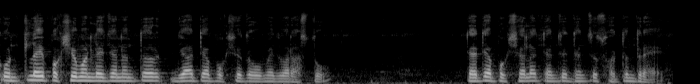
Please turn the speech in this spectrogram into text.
कोणताही पक्ष म्हणल्याच्या नंतर ज्या त्या पक्षाचा उमेदवार असतो त्या त्या पक्षाला त्यांचं त्यांचं स्वातंत्र्य आहे.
